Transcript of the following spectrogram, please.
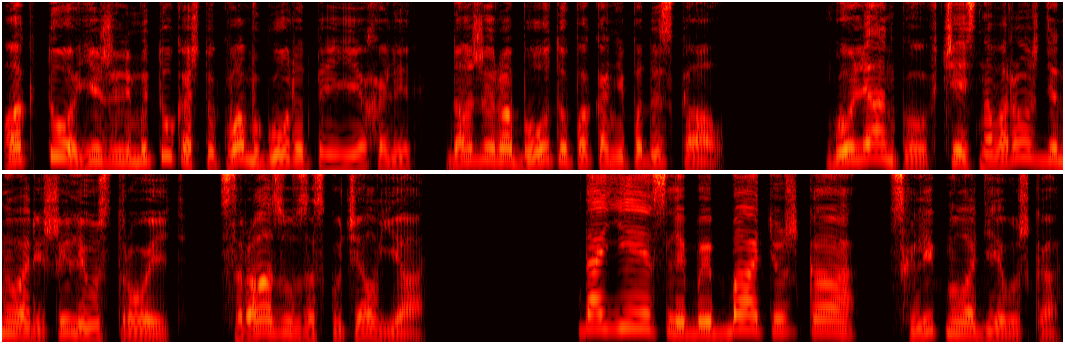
А кто, ежели мы только что к вам в город приехали, даже работу пока не подыскал. Гулянку в честь новорожденного решили устроить. Сразу заскучал я. «Да если бы, батюшка!» — схлипнула девушка.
